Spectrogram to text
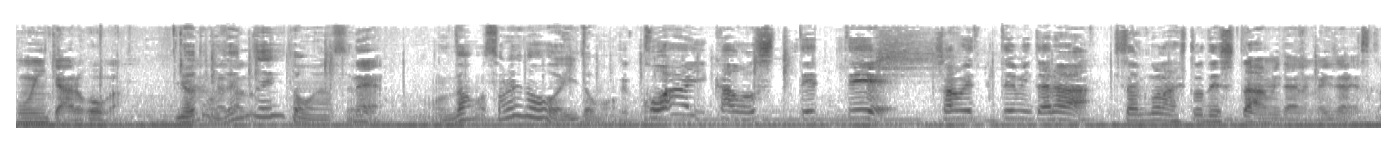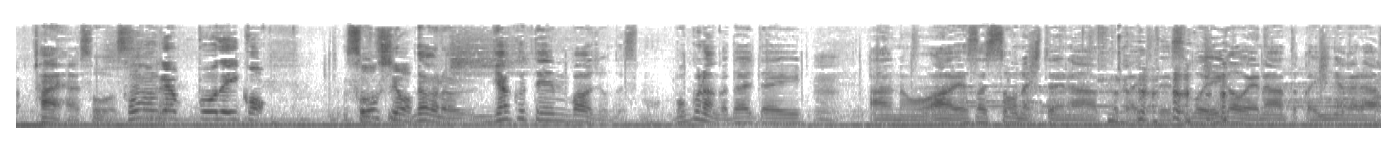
雰囲気ある方が。いやでも全然いいと思いますよ。ね。だそれの方がいいと思う。で怖い顔してて喋喋ってみたら気さくな人でしたみたいなのがいいじゃないですか。はいはいそうですそのギャップでいこうそうしよう。だから逆転バージョンですもん。僕なんか大体うん。あのあ優しそうな人やなとか言ってすごい笑顔やなとか言いながら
